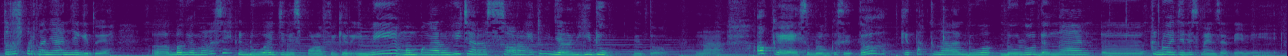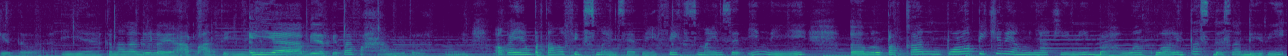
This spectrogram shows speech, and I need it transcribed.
terus pertanyaannya gitu ya, eh, bagaimana sih kedua jenis pola pikir ini mempengaruhi cara seseorang itu menjalani hidup gitu. Nah, oke sebelum ke situ kita kenalan dulu dulu dengan eh, kedua jenis mindset ini gitu. Iya, kenalan dulu ya apa artinya. Iya, biar kita paham gitu lah. Oke, yang pertama fixed mindset nih. Fixed mindset ini e, merupakan pola pikir yang meyakini bahwa kualitas dasar diri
